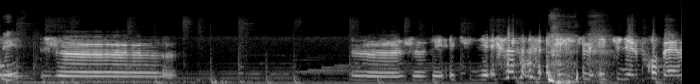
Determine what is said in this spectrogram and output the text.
Oui, je, je, je vais étudier, je vais étudier le problème.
